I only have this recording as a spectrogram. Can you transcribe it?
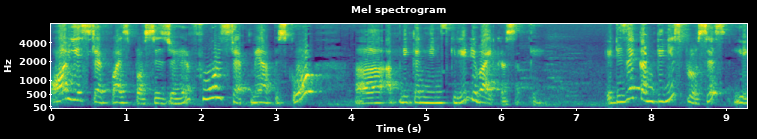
और ये स्टेप वाइज प्रोसेस जो है फोर स्टेप में आप इसको आ, अपनी कन्वीनियंस के लिए डिवाइड कर सकते हैं। It is a continuous process ये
